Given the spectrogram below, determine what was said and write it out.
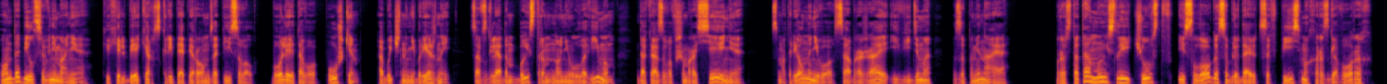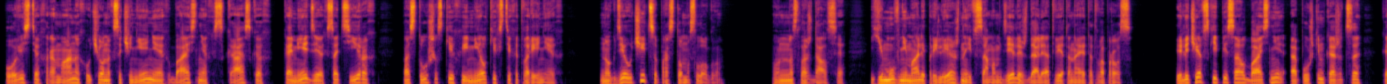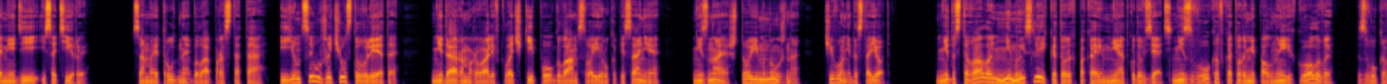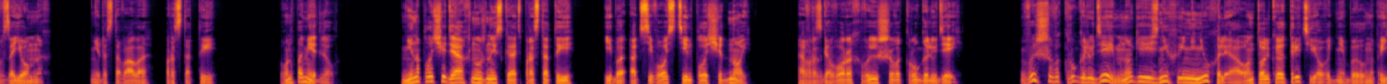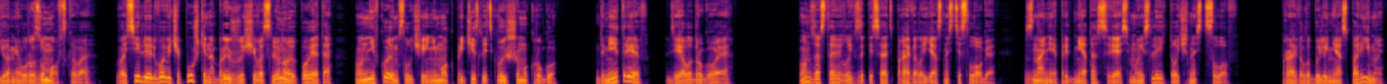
Он добился внимания. Кюхельбекер, скрипя пером, записывал. Более того, Пушкин, обычно небрежный, со взглядом быстрым, но неуловимым, доказывавшим рассеяние, смотрел на него, соображая и, видимо, запоминая. Простота мыслей, чувств и слога соблюдаются в письмах, разговорах, повестях, романах, ученых сочинениях, баснях, сказках, комедиях, сатирах, пастушеских и мелких стихотворениях. Но где учиться простому слогу? Он наслаждался. Ему внимали прилежно и в самом деле ждали ответа на этот вопрос. Ильичевский писал басни, а Пушкин, кажется, комедии и сатиры. Самое трудное была простота, и юнцы уже чувствовали это. Недаром рвали в клочки по углам свои рукописания, не зная, что им нужно, чего недостает. Не ни мыслей, которых пока им неоткуда взять, ни звуков, которыми полны их головы, звуков заемных. Не доставало простоты. Он помедлил. Не на площадях нужно искать простоты, ибо от всего стиль площадной, а в разговорах высшего круга людей. Высшего круга людей многие из них и не нюхали, а он только третьего дня был на приеме у Разумовского, Василия Львовича Пушкина, брызжущего слюною поэта, он ни в коем случае не мог причислить к высшему кругу. Дмитриев — дело другое. Он заставил их записать правила ясности слога, знание предмета, связь мыслей, точность слов. Правила были неоспоримы,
